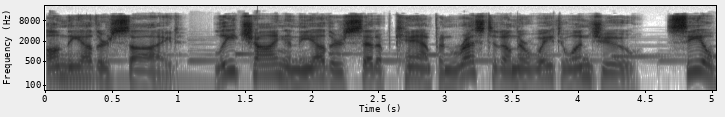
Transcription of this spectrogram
On the other side, Lee Chang and the others set up camp and rested on their way to Anju.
